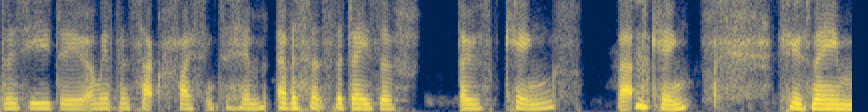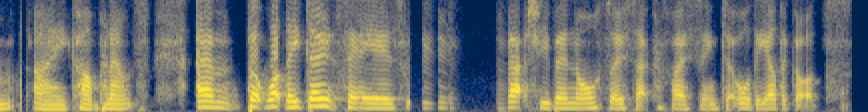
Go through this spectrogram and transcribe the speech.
as you do, and we've been sacrificing to him ever since the days of those kings, that king, whose name I can't pronounce. Um, but what they don't say is we've actually been also sacrificing to all the other gods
